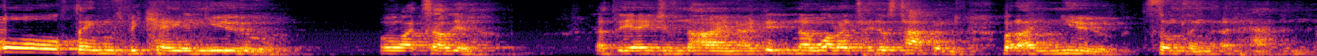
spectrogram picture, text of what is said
all things became new. Oh, I tell you, at the age of nine, I didn't know what had just happened, but I knew something had happened.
